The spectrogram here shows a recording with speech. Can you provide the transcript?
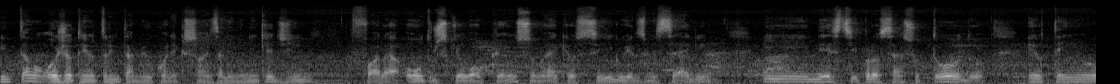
Então, hoje eu tenho 30 mil conexões ali no LinkedIn, fora outros que eu alcanço, né, que eu sigo e eles me seguem. E neste processo todo, eu tenho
